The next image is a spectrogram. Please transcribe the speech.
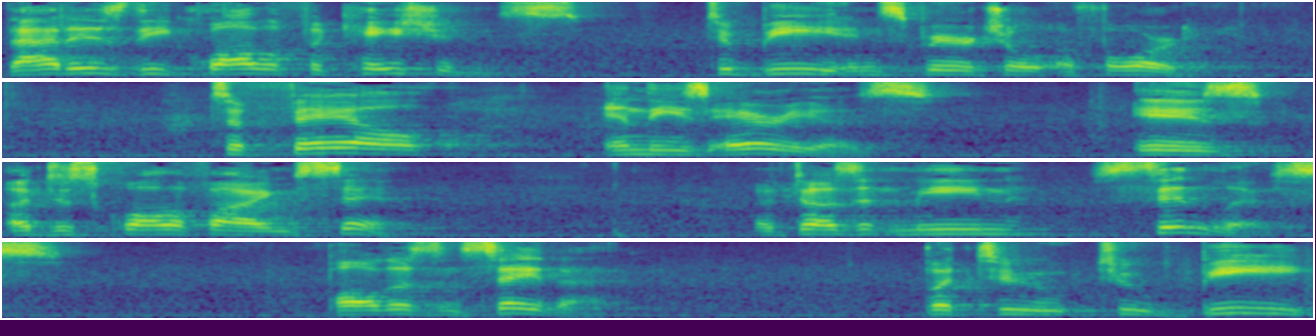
That is the qualifications to be in spiritual authority. To fail in these areas is a disqualifying sin. It doesn't mean sinless. Paul doesn't say that. But to, to be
